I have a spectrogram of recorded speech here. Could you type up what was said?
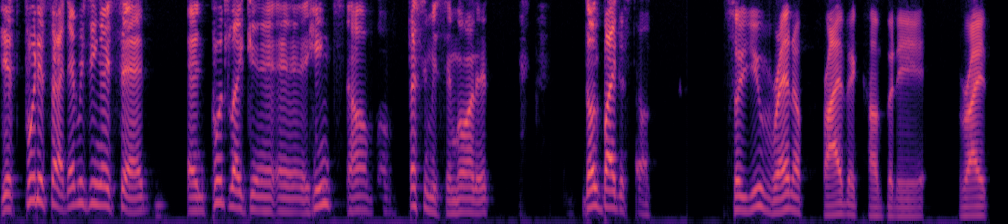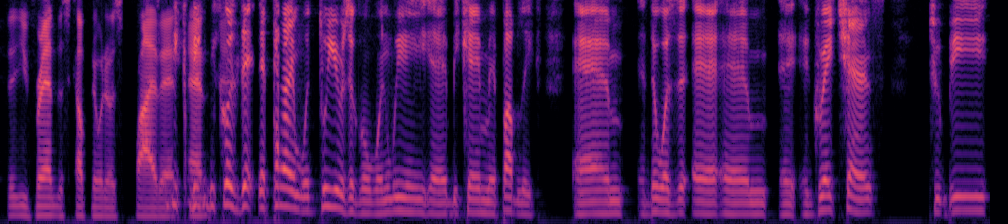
Just put aside everything I said and put like a, a hint of, of pessimism on it don't buy the stock. So you ran a private company, right? That you've ran this company when it was private, Be- and- because the, the, time when two years ago when we uh, became public, um, there was a, um, a, great chance to be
